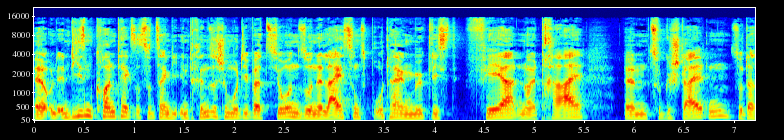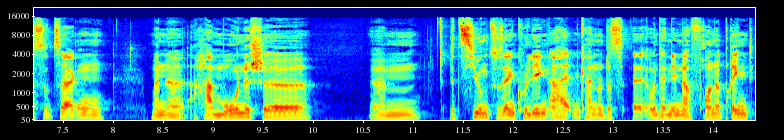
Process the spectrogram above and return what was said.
Äh, und in diesem Kontext ist sozusagen die intrinsische Motivation, so eine Leistungsbeurteilung möglichst fair, neutral ähm, zu gestalten, sodass sozusagen man eine harmonische ähm, Beziehung zu seinen Kollegen erhalten kann und das äh, Unternehmen nach vorne bringt,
